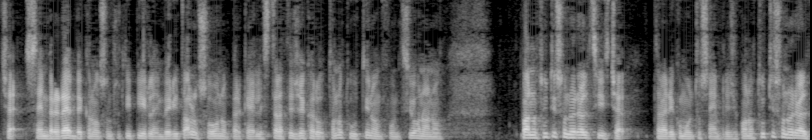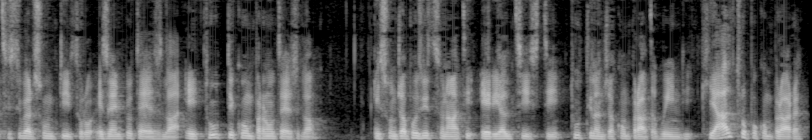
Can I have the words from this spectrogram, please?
cioè sembrerebbe che non sono tutti pirla, in verità lo sono perché le strategie che adottano tutti non funzionano. quando tutti sono realististi, cioè, te la dico molto semplice, quando tutti sono realististi verso un titolo, esempio Tesla, e tutti comprano Tesla e sono già posizionati e rialzisti, tutti l'hanno già comprata, quindi chi altro può comprare?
